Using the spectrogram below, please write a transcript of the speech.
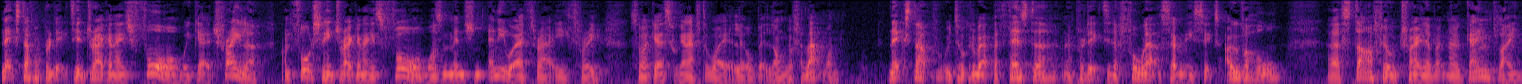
Next up, I predicted Dragon Age 4 we'd get a trailer. Unfortunately, Dragon Age 4 wasn't mentioned anywhere throughout E3, so I guess we're going to have to wait a little bit longer for that one. Next up, we're talking about Bethesda, and I predicted a Fallout 76 overhaul, a Starfield trailer but no gameplay,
